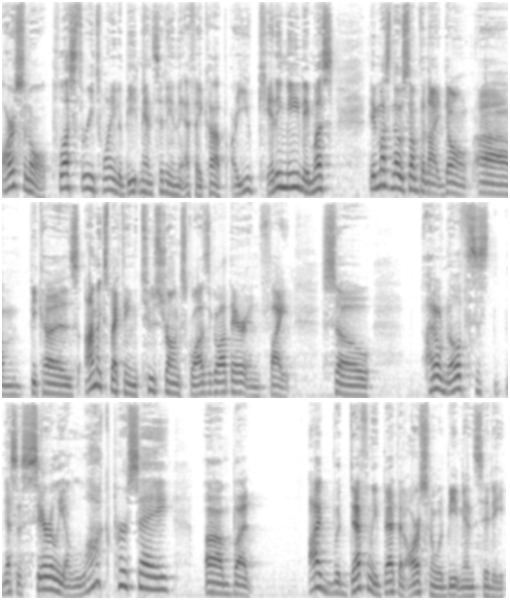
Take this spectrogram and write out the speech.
Arsenal plus 320 to beat Man City in the FA Cup. Are you kidding me? They must they must know something I don't um, because I'm expecting two strong squads to go out there and fight. So I don't know if this is necessarily a lock per se, um, but I would definitely bet that Arsenal would beat Man City,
